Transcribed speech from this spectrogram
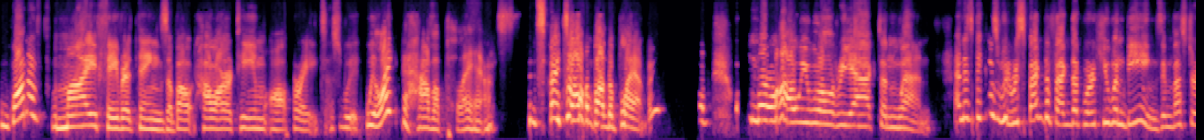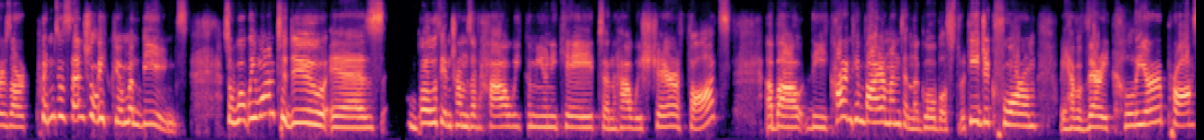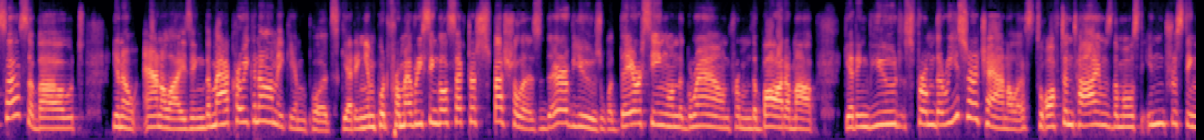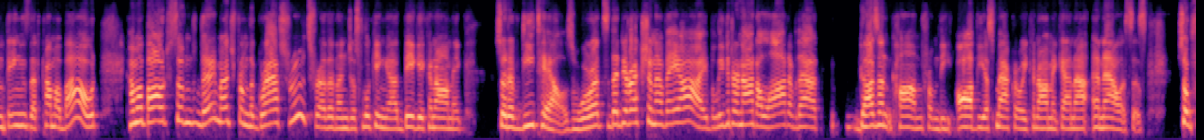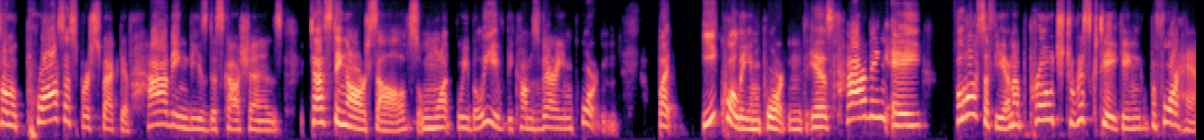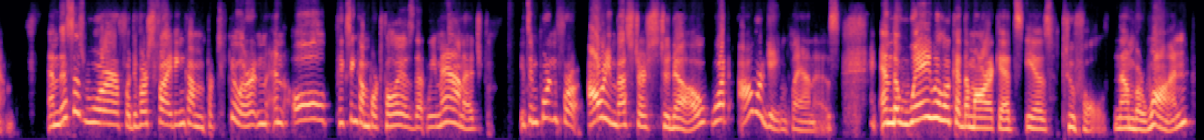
One of my favorite things about how our team operates is we, we like to have a plan. It's, it's all about the plan. We know how we will react and when. And it's because we respect the fact that we're human beings. Investors are quintessentially human beings. So, what we want to do is both in terms of how we communicate and how we share thoughts about the current environment and the global strategic forum we have a very clear process about you know analyzing the macroeconomic inputs getting input from every single sector specialist their views what they are seeing on the ground from the bottom up getting views from the research analysts oftentimes the most interesting things that come about come about some very much from the grassroots rather than just looking at big economic sort of details. What's the direction of AI? Believe it or not, a lot of that doesn't come from the obvious macroeconomic ana- analysis. So, from a process perspective, having these discussions, testing ourselves on what we believe becomes very important. But equally important is having a philosophy, an approach to risk taking beforehand. And this is where, for diversified income in particular, and, and all fixed income portfolios that we manage, it's important for our investors to know what our game plan is. And the way we look at the markets is twofold. Number one,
